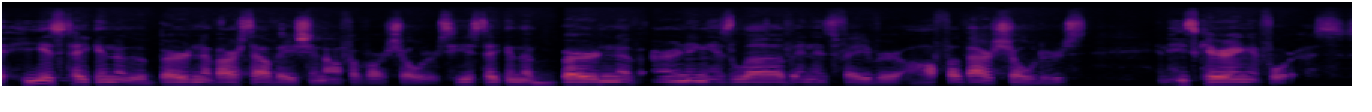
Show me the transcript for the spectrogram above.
that he has taken the burden of our salvation off of our shoulders. He has taken the burden of earning his love and his favor off of our shoulders, and he's carrying it for us.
